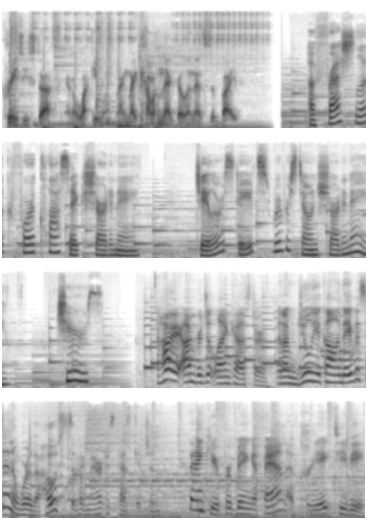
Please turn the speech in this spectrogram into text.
Crazy stuff, and a lucky one. I might call him that go, and that's the bite. A fresh look for a classic Chardonnay. J. Lohr Estates Riverstone Chardonnay. Cheers. Hi, I'm Bridget Lancaster. And I'm Julia Collin Davison, and we're the hosts of America's Test Kitchen. Thank you for being a fan of Create TV.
